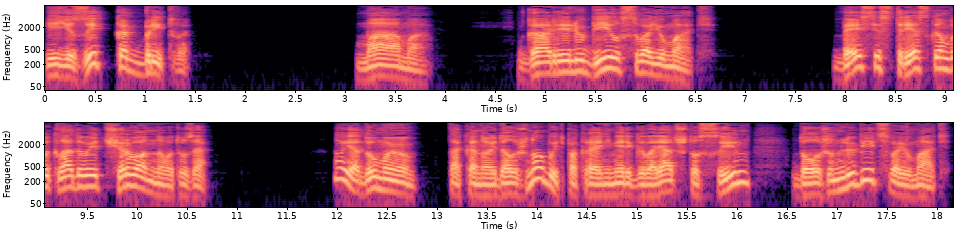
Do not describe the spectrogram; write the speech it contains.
и язык как бритва. Мама! Гарри любил свою мать. Бесси с треском выкладывает червонного туза. Ну, я думаю, так оно и должно быть, по крайней мере, говорят, что сын должен любить свою мать.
